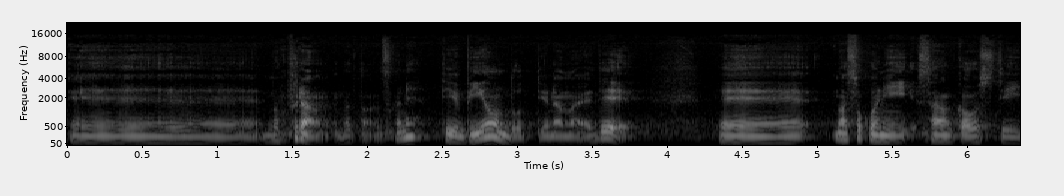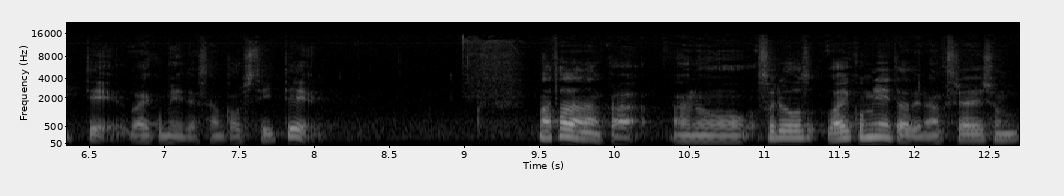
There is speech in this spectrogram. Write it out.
えーまあ、プランだったんですかね。っていうビヨンドっていう名前で、えーまあ、そこに参加をしていて Y コンビネーターに参加をしていて、まあ、ただなんかあのそれを Y コンビネーターでのアクセラレーション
